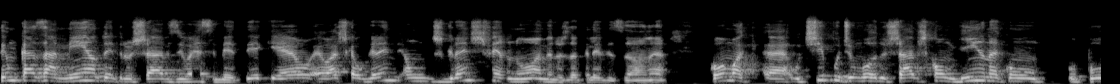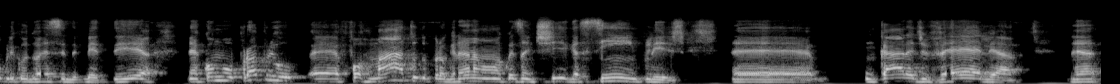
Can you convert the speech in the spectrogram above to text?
tem um casamento entre o Chaves e o SBT que é, eu acho que é, o grande, é um dos grandes fenômenos da televisão, né? como a, é, o tipo de humor do Chaves combina com o público do SBT, né? como o próprio é, formato do programa, uma coisa antiga, simples, é, com cara de velha, né?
